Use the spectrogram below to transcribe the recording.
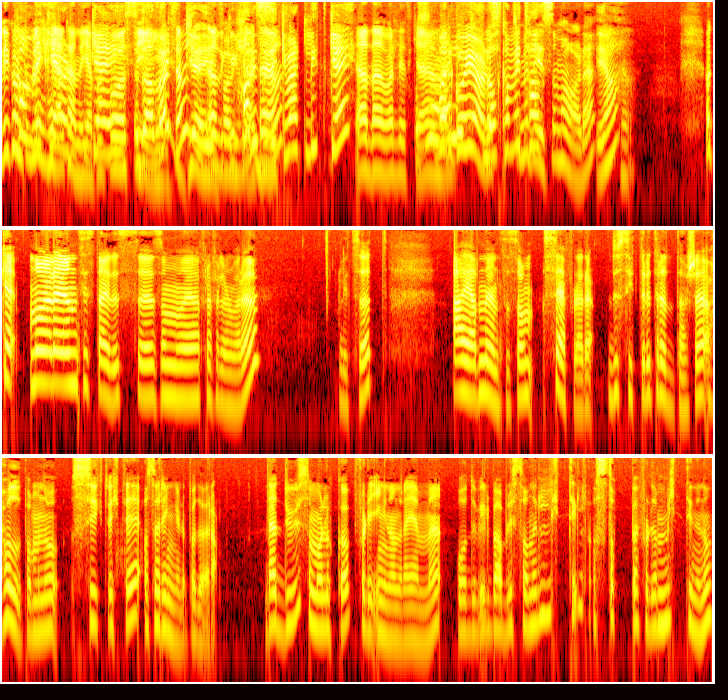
Vi kommer til å bli helt gjøre det på hadde vært gøy, faktisk. Hadde det ikke vært litt gøy? Ja, det hadde vært litt gøy. gøy. så Bare gå og gjøre det, så kan vi ta- de som har det. Ja. Ok, nå er det en siste Eides eh, som er fra følgerne våre. Litt søt. Er jeg den eneste som ser for dere Du sitter i tredje etasje, holder på med noe sykt viktig, og så ringer det på døra. Det er du som må lukke opp fordi ingen andre er hjemme, og du vil bare bli stående litt til og stoppe fordi du er midt inni noe.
